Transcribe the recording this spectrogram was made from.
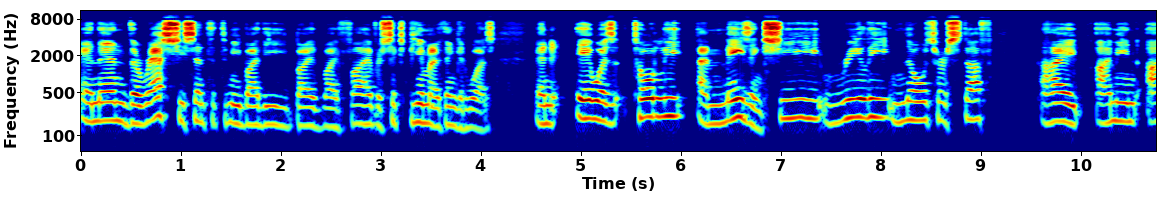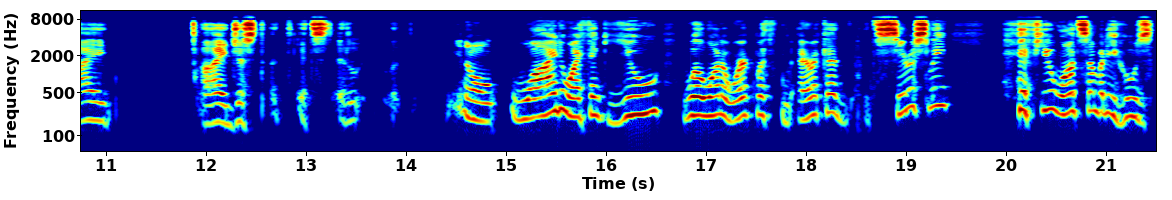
and then the rest she sent it to me by the by by 5 or 6 p.m I think it was. And it was totally amazing. She really knows her stuff. I I mean I I just it's it, you know why do I think you will want to work with Aricka? Seriously if you want somebody who's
